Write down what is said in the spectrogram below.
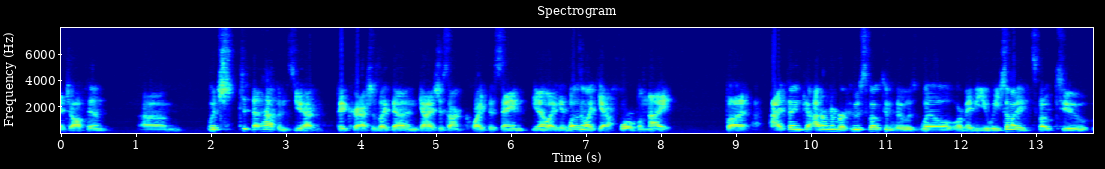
edge off him, um, which t- that happens. You have big crashes like that, and guys just aren't quite the same. You know, like it wasn't like he had a horrible night, but I think I don't remember who spoke to him. Who it was Will or maybe you? We somebody spoke to.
